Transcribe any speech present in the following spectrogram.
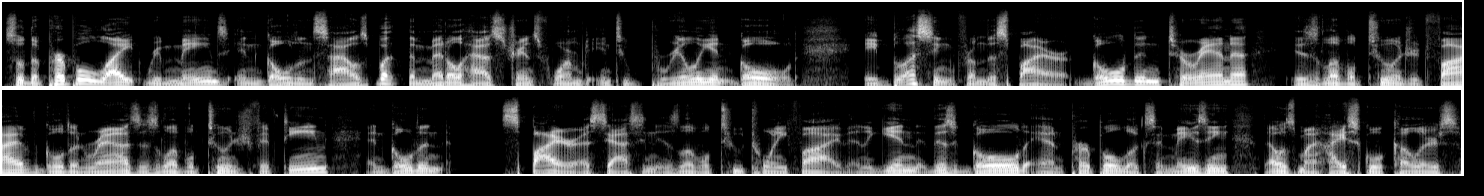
So the purple light remains in golden styles, but the metal has transformed into brilliant gold. A blessing from the spire. Golden Tarana is level 205, Golden Raz is level 215, and Golden Spire Assassin is level 225. And again, this gold and purple looks amazing. That was my high school colors.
